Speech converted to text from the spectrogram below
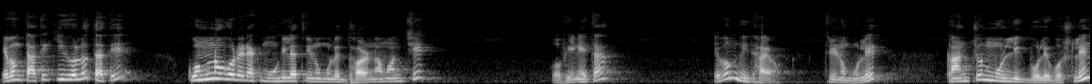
এবং তাতে কি হলো? তাতে কোন্নগরের এক মহিলা তৃণমূলের ধর্ণা মঞ্চে অভিনেতা এবং বিধায়ক তৃণমূলের কাঞ্চন মল্লিক বলে বসলেন।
